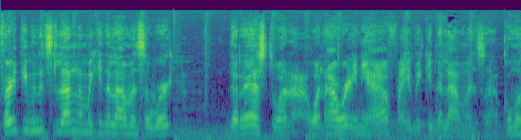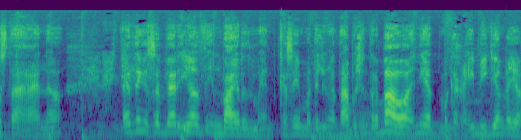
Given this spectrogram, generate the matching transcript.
30 minutes lang ang may kinalaman sa work. The rest, 1 one, hour and a half ay may kinalaman sa kumustahan. No? I think it's a very healthy environment kasi madaling natapos yung trabaho and yet magkakaibigan kayo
